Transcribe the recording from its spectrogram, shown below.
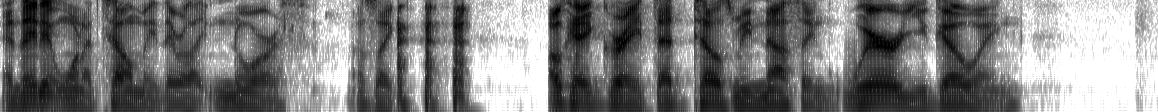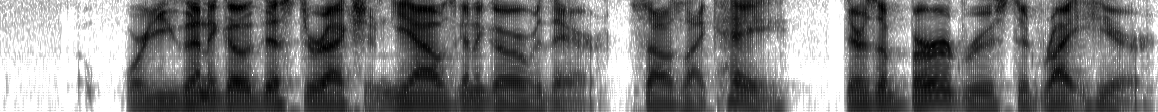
And they didn't want to tell me. They were like north. I was like, okay, great. That tells me nothing. Where are you going? Were you going to go this direction? Yeah, I was going to go over there. So I was like, hey, there's a bird roosted right here.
